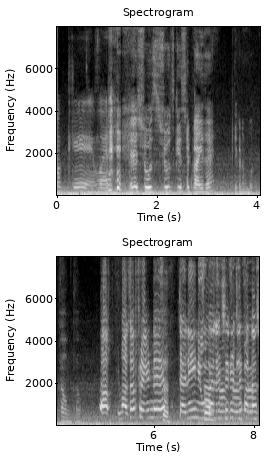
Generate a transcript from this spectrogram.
ओके बरं. हे शूज शूज किती प्राइस आहे? तिकडून बघ. थांब थांब. आ, माझा फ्रेंड आहे चल. त्याने न्यू चल, चल, बॅलन्सचे घेतले चल, पन्नास.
